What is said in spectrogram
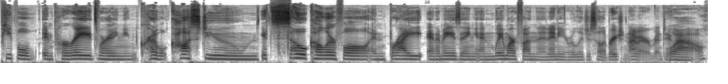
people in parades wearing incredible costumes. It's so colorful and bright and amazing and way more fun than any religious celebration I've ever been to. Wow,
